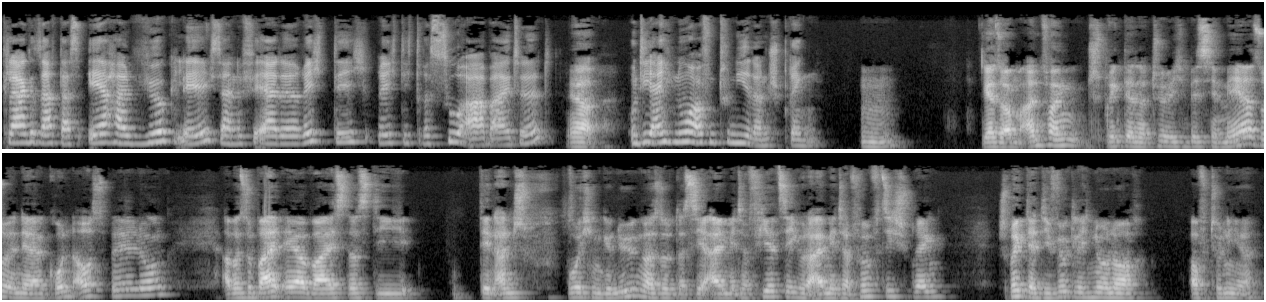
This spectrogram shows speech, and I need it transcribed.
klar gesagt, dass er halt wirklich seine Pferde richtig, richtig Dressur arbeitet. Ja. Und die eigentlich nur auf dem Turnier dann springen. Mhm. Ja, also am Anfang springt er natürlich ein bisschen mehr, so in der Grundausbildung. Aber sobald er weiß, dass die den Ansprüchen genügen, also dass sie 1,40 Meter oder 1,50 Meter springen, springt er die wirklich nur noch auf Turnier.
